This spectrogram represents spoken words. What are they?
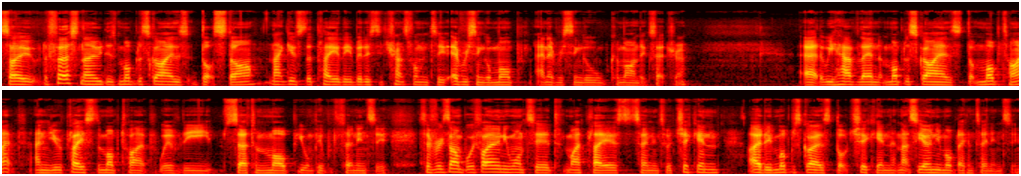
So the first node is mobdisguise.star, and that gives the player the ability to transform into every single mob and every single command, etc. Uh, we have then mobdisguise.mobtype, and you replace the mob type with the certain mob you want people to turn into. So for example, if I only wanted my players to turn into a chicken, I do mobdisguise.chicken, and that's the only mob they can turn into.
